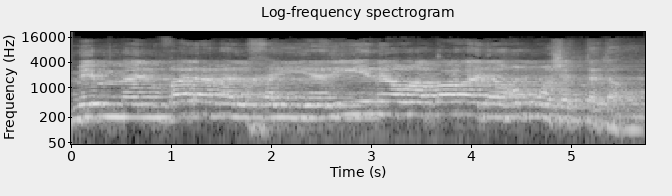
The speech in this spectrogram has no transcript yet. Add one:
ممن ظلم الخيرين وطردهم وشتتهم.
